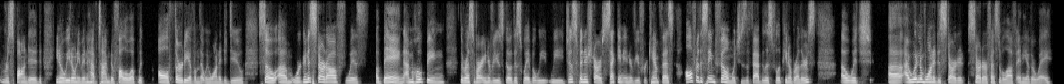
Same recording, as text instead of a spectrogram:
responded. You know, we don't even have time to follow up with all 30 of them that we wanted to do. So um, we're going to start off with a bang. I'm hoping the rest of our interviews go this way, but we we just finished our second interview for CAAMFest, all for the same film, which is the fabulous Filipino Brothers, uh, which uh, I wouldn't have wanted to start it, start our festival off any other way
